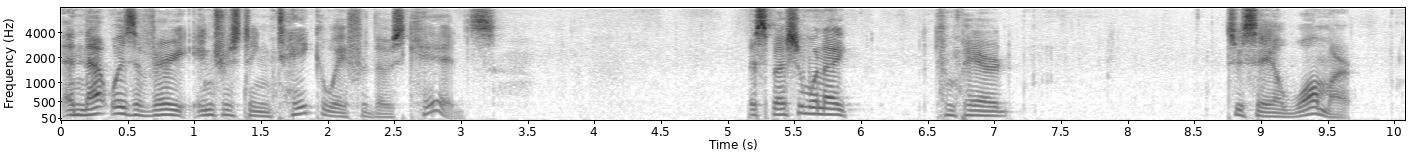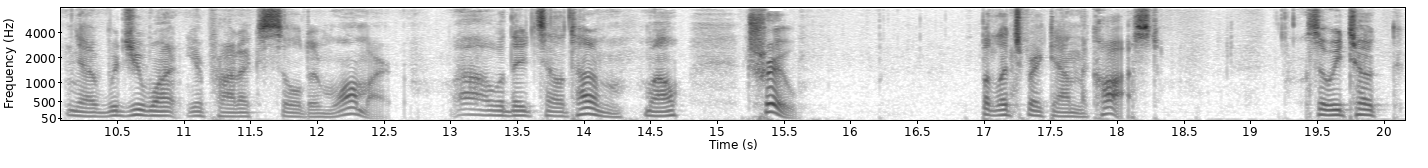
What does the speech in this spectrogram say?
And that was a very interesting takeaway for those kids. Especially when I compared to, say, a Walmart. You know, would you want your products sold in Walmart? Oh, well, they'd sell a ton of them. Well, true. But let's break down the cost. So we took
